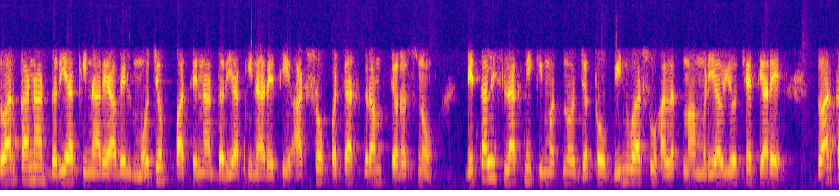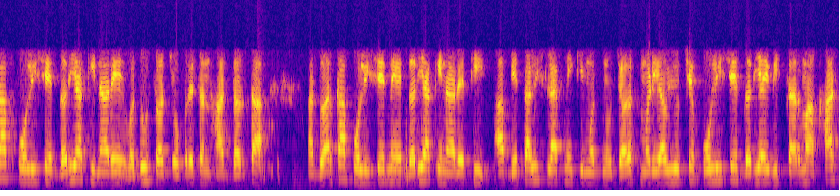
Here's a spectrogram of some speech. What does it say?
દ્વારકાના દરિયા કિનારે આવેલ મોજબ પાસેના દરિયા કિનારેથી આઠસો પચાસ ગ્રામ ચરસનો બેતાલીસ લાખની કિંમતનો જથ્થો બિનવારસુ હાલતમાં મળી આવ્યો છે. ત્યારે દ્વારકા પોલીસે દરિયા કિનારે વધુ સર્ચ ઓપરેશન હાથ ધરતા દ્વારકા પોલીસેને દરિયા કિનારેથી આ બેતાલીસ લાખની કિંમતનું ચરસ મળી આવ્યું છે. પોલીસે દરિયાઈ વિસ્તારમાં ખાસ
